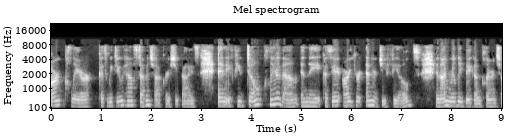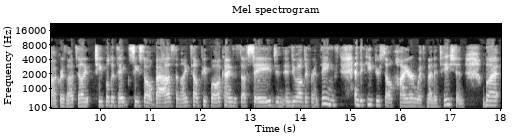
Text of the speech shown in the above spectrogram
aren't clear, because we do have seven chakras, you guys, and if you don't clear them and they because they are your energy fields, and I'm really big on clearing chakras. I tell people to take sea salt baths and I tell people all kinds of stuff, sage and, and do all different things and to keep yourself higher with meditation. But,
